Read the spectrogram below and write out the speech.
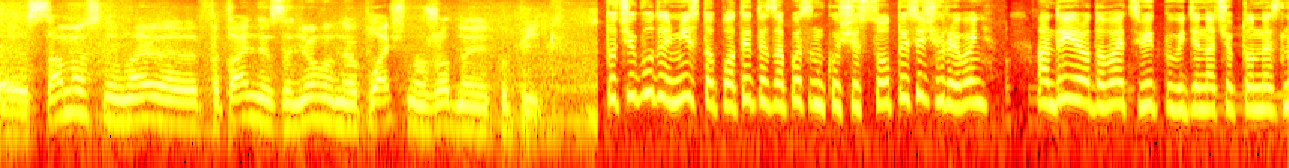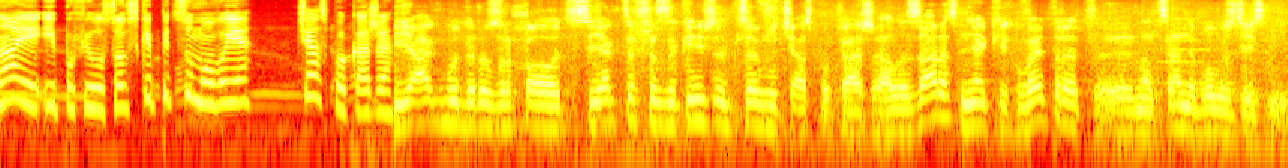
Е, саме основне питання за нього не оплачено жодної копійки. То чи буде місто платити за писанку 600 тисяч гривень? Андрій Родовець відповіді, начебто, не знає і по-філософськи підсумовує. Час покаже. Як буде розраховуватися, як це все закінчиться, це вже час покаже. Але зараз ніяких витрат е, на це не було здійснено.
